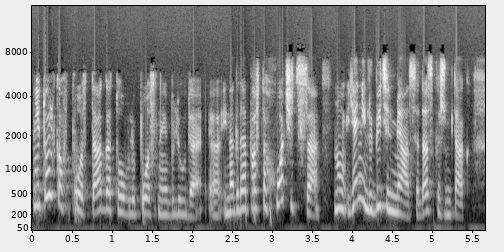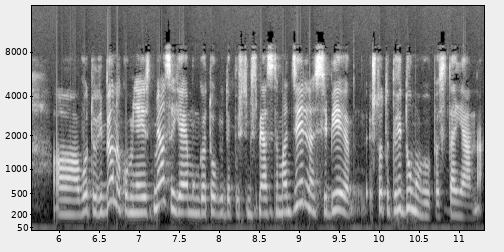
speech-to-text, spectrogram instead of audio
не только в пост, да, готовлю постные блюда. Э, иногда просто хочется, ну, я не любитель мяса, да, скажем так. А, вот у ребенок у меня есть мясо, я ему готовлю, допустим, с мясом отдельно, себе что-то придумываю постоянно.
